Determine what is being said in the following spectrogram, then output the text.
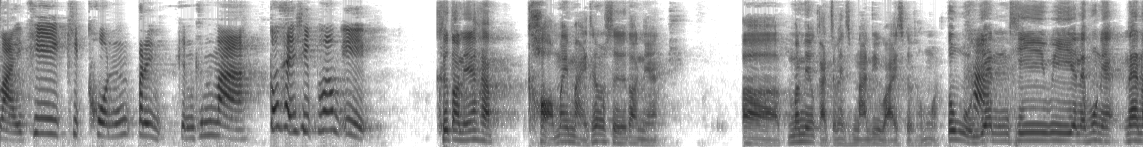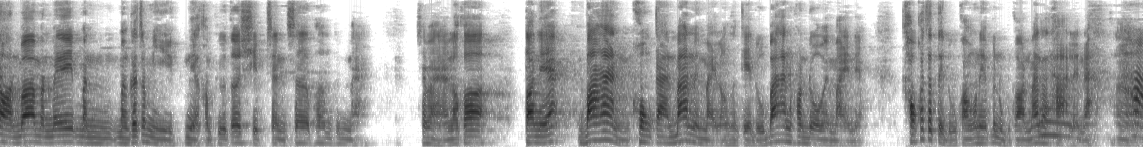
หม่ ๆ ที่คิดค้นประดิษฐ์กันขึ้นมา ก็ใช้ชิปเพิ่มอีก คือตอนนี้ครับ ของใหม่ ๆ ที่เราซื้อตอนเนี้ยเอ่อมันมีโอกาสจะเป็น smart device เกือบทั้งหมด ค่ะตู้เย็นทีวีอะไรพวกเนี้ยแน่นอนว่ามันไม่มันมันก็จะมีเนี่ยคอมพิวเตอร์ชิปเซนเซอร์เพิ่มขึ้นมา ใช่ไหมแล้วก็ ตอนเนี้ยบ้านโครงการบ้านใหม่ๆลองสังเกตดูบ้านคอนโดใหม่ๆเนี่ยเขาก็จะติดอุปกรณ์พวกนี้เป็นอุปกรณ์มาตรฐานเลยนะเออค่ะ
